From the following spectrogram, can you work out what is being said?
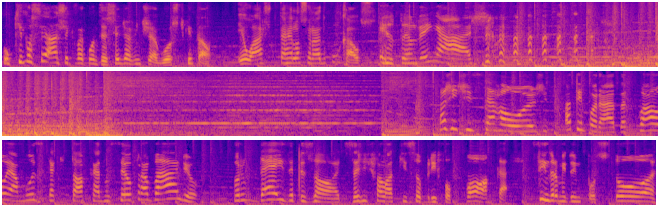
o que você acha que vai acontecer dia 20 de agosto, que tal? Eu acho que está relacionado com caos. Eu também acho. A gente encerra hoje a temporada Qual é a música que toca no seu trabalho? Foram 10 episódios. A gente falou aqui sobre fofoca, síndrome do impostor,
